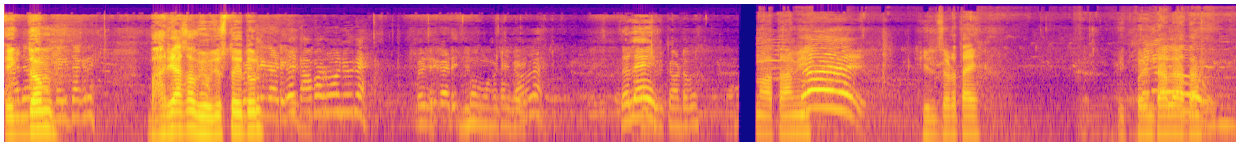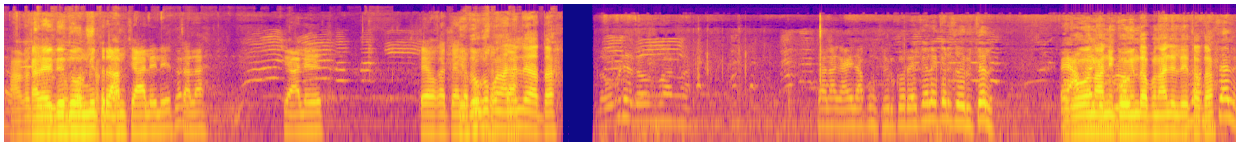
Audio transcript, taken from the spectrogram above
एकदम भारी असा व्ह्यू दिसतो इथून. आता आम्ही हिल चढत आहे. इथपर्यंत आलो आता. view इथे पण दोन मित्र. आमचे आलेले आहेत चला. ते आलेले आहेत. ते बघा हे त्याला दोघं बघू पण शकता. आलेले आता. चला गाईज आपण सुरू करूया. चला कर सुरू चल. ए, रोहन आणि गोविंदा पण आलेले आहेत आता. चल.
